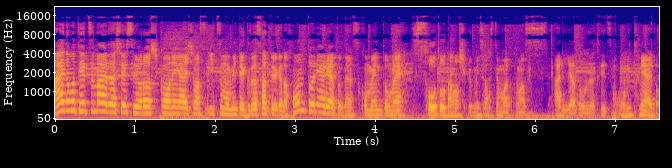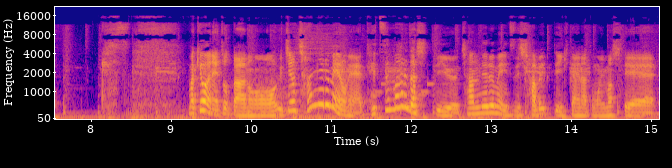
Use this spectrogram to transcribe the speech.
はい、どうも、鉄丸出しです。よろしくお願いします。いつも見てくださってる方、本当にありがとうございます。コメントもね、相当楽しく見させてもらってます。ありがとうございます。いつも本当にありがとう。まあ、今日はね、ちょっとあのーうちのチャンネル名のね、鉄丸出しっていうチャンネル名について喋っていきたいなと思いまして、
